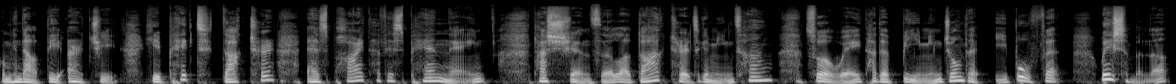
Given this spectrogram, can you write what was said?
我们看到第二句，He picked doctor as part of his pen name，他选择了 doctor 这个名称作为他的笔名中的一部分。为什么呢？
